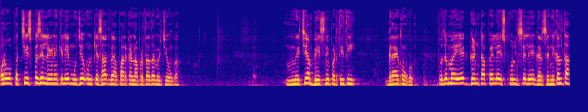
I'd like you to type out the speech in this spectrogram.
और वो 25 पैसे लेने के लिए मुझे उनके साथ व्यापार करना पड़ता था मिर्चियों का। मिर्चियाँ बेचनी पड़ती थी ग्राहकों को। तो जब मैं एक घंटा पहले स्कूल से ले, घर से निकलता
